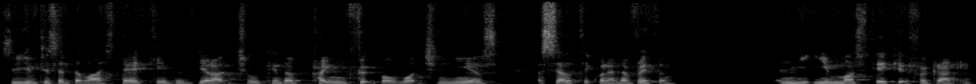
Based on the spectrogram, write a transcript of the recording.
So you've just had the last decade of your actual kind of prime football watching years, a Celtic winning everything, and you must take it for granted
